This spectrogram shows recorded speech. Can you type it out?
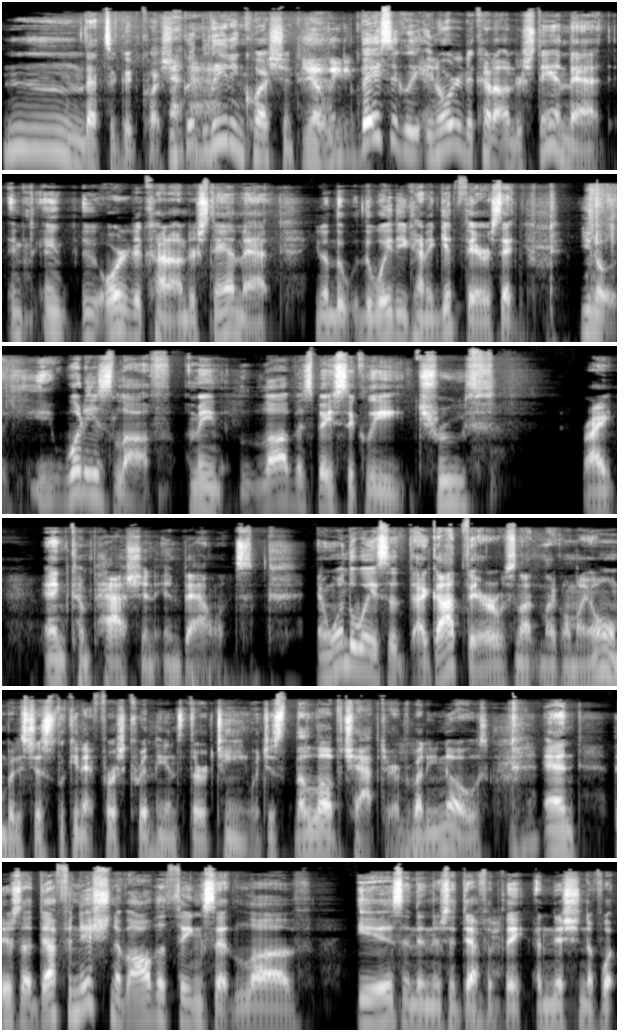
mm, that's a good question. Good leading question. Yeah, leading Basically, in order to kind of understand that, in, in, in order to kind of understand that, you know, the, the way that you kind of get there is that, you know, what is love? I mean, love is basically truth, right, and compassion in balance. And one of the ways that I got there was not like on my own, but it's just looking at 1 Corinthians 13, which is the love chapter. Everybody mm-hmm. knows. Mm-hmm. And there's a definition of all the things that love is, and then there's a definition of what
